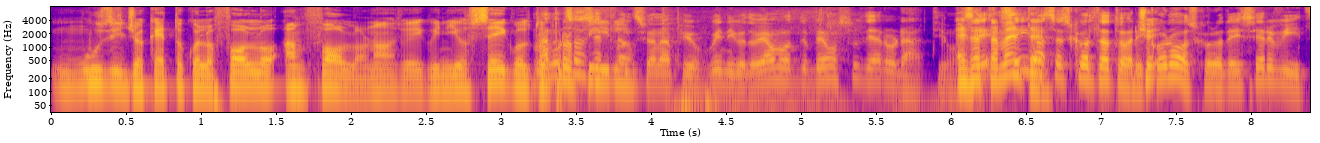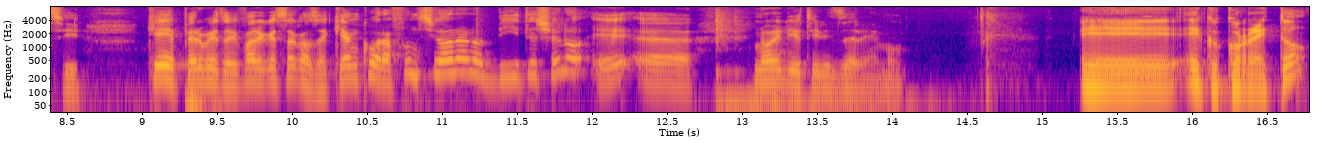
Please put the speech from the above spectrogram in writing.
usi il giochetto quello follow unfollow, no? Cioè, quindi io seguo il tuo Ma non profilo. So se funziona più, quindi dobbiamo, dobbiamo studiare un attimo. Esattamente. Se, se i nostri ascoltatori cioè... conoscono dei servizi che permettono di fare questa cosa che ancora funzionano, ditecelo e eh, noi li utilizzeremo. Eh, ecco, corretto.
